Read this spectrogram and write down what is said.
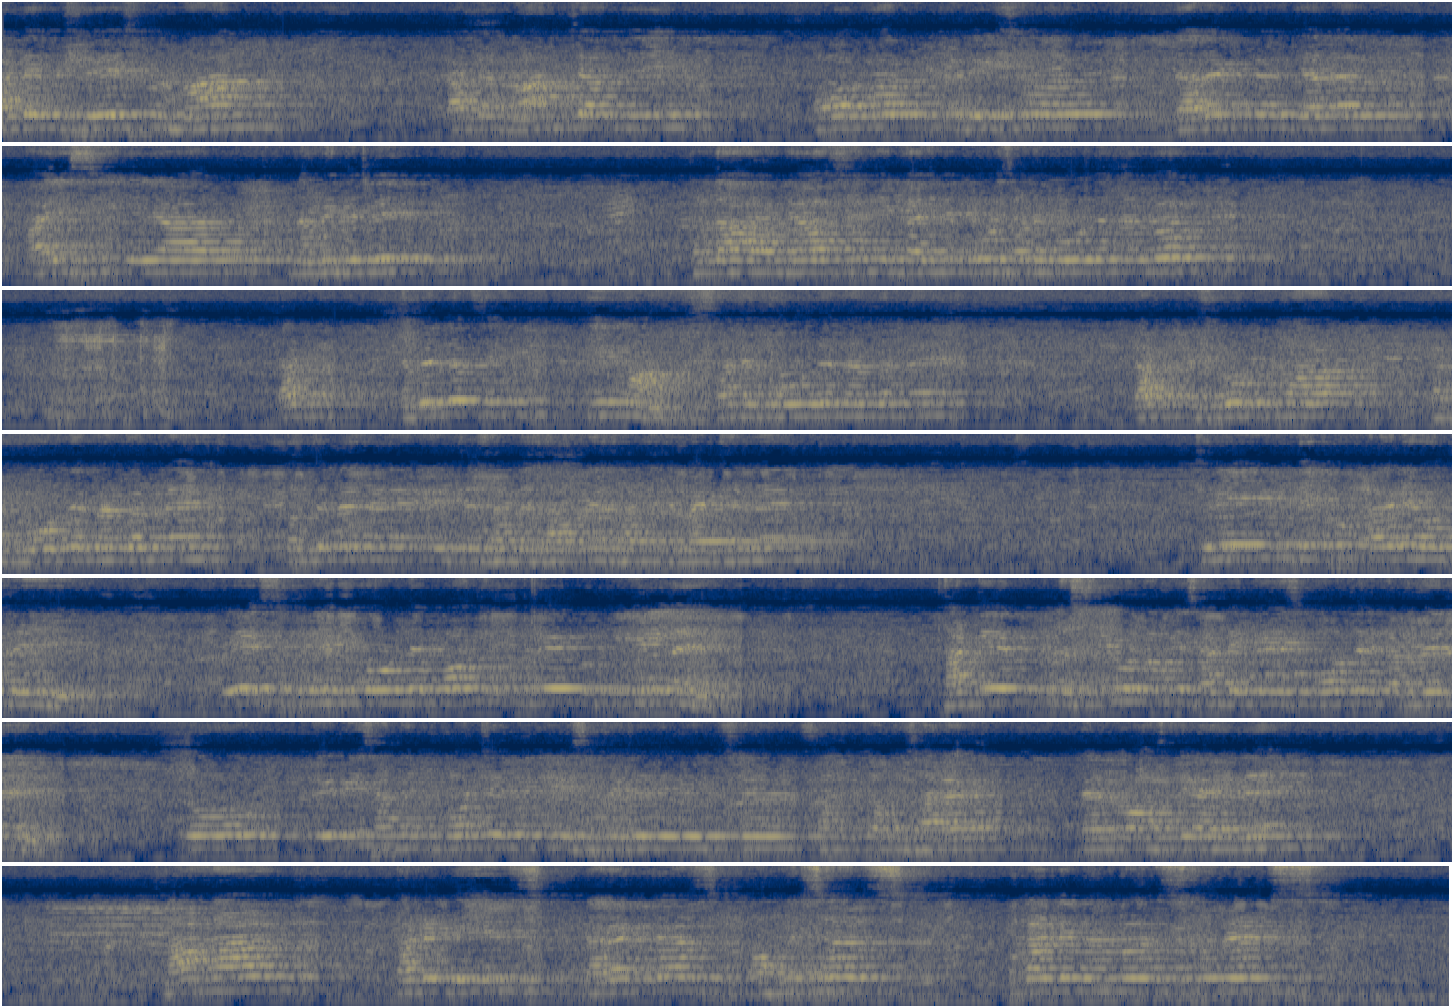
ਸਾਡੇ ਵਿਸ਼ੇਸ਼ ਮਹਿਮਾਨ doctor Ramchand ji former additional director general ICAR ਨਵੀਂ ਦਿੱਲੀ। ਸਰਦਾਰ ਅਵਿਆਸ ਸਿੰਘ ਜੀ ਗਾਜੀਪੁਰ ਸਾਡੇ ਕੋਲ ਦੇ ਮੈਂਬਰ ਡਾਕਟਰ ਦਵਿੰਦਰ ਸਿੰਘ ਚੀਮਾ ਸਾਡੇ ਬੋਰਡ ਦੇ ਮੈਂਬਰ ਨੇ। ਡਾਕਟਰ ਅਸ਼ੋਕ ਕੁਮਾਰ, ਸਾਡੇ ਬੋਰਡ ਦੇ ਮੈਂਬਰ ਨੇ। ਸੋ ਤਿੰਨੇ ਜਣੇ ਇੱਥੇ ਸਾਡੇ ਸਾਹਮਣੇ, ਸਾਡੇ ਚ ਬੈਠੇ ਨੇ। ਸ਼੍ਰੀ ਦੀਪਕ ਅਗਨੀਹੋਤਰੀ ਜੀ ਇਹ ਸੁਪਰੀਮ ਕੋਰਟ ਦੇ ਬਹੁਤ ਉੱਚੇ ਵਕੀਲ ਨੇ ਸਾਡੇ ਯੂਨੀਵਰਸਿਟੀ ਵੱਲੋਂ ਵੀ ਸਾਡੇ ਕੇਸ ਬਹੁਤ ਲੜਦੇ ਨੇ ਸੋ ਇਹ ਵੀ ਸਾਡੇ ਕੋਲ ਪਹੁੰਚੇ ਨੇ ਇਸ ਮੇਲੇ ਦੇ ਵਿੱਚ ਸਾਨੂੰ ਤੁਹਾਨੂੰ ਸਾਰਿਆਂ ਨੂੰ ਮਿਲਣ ਵਾਸਤੇ ਆਏ ਨੇ ਨਾਲ ਨਾਲ ਸਾਡੇ deans directors officers faculty member students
